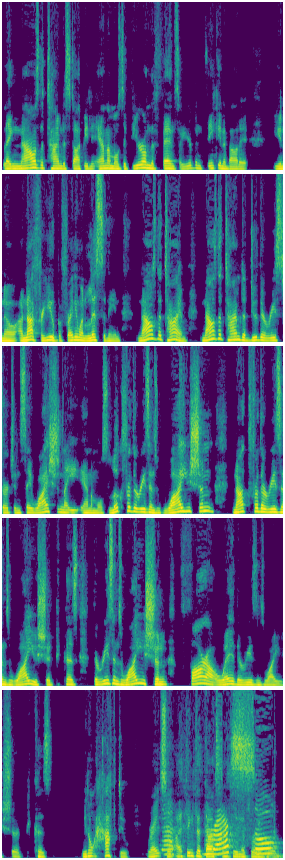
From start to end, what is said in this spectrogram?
Like now's the time to stop eating animals. If you're on the fence or you've been thinking about it you know i'm not for you but for anyone listening now's the time. Now's the time to do the research and say why shouldn't i eat animals? Look for the reasons why you shouldn't not for the reasons why you should because the reasons why you shouldn't far outweigh the reasons why you should because we don't have to right? Yeah. so i think that that's something that's so, really important.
